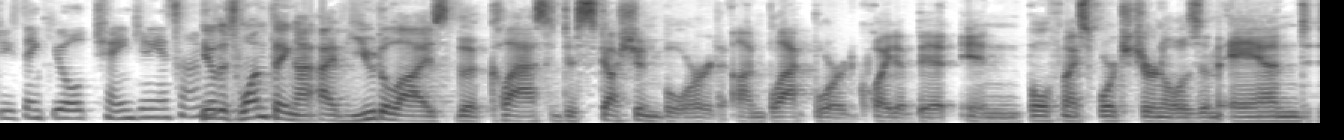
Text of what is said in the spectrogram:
Do you think you'll change any assignments? You know, there's one thing I, I've utilized the class discussion board on Blackboard quite a bit in both my sports journalism and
